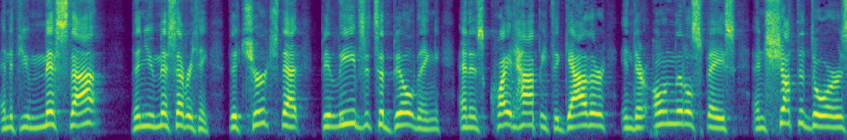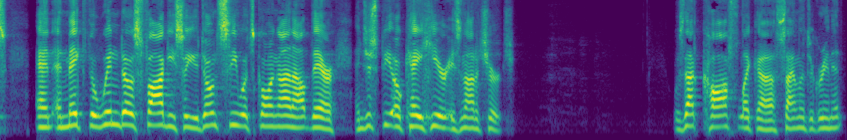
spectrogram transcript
And if you miss that, then you miss everything. The church that believes it's a building and is quite happy to gather in their own little space and shut the doors and, and make the windows foggy so you don't see what's going on out there and just be okay here is not a church. Was that cough like a silent agreement?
